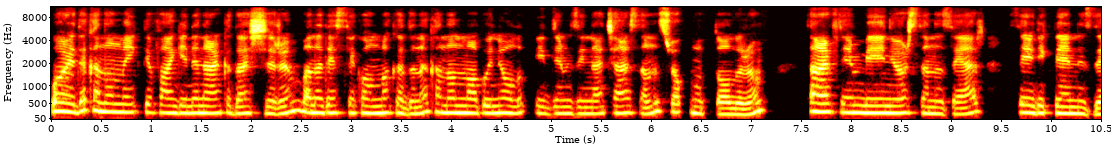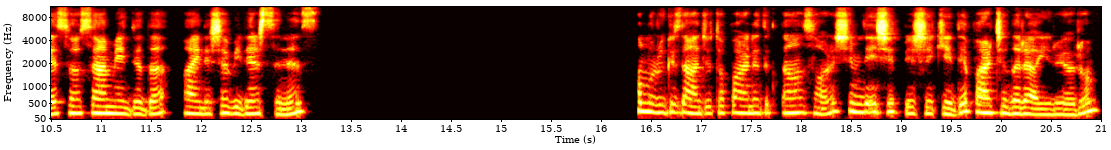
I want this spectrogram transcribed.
Bu arada kanalıma ilk defa gelen arkadaşlarım bana destek olmak adına kanalıma abone olup bildirim zilini açarsanız çok mutlu olurum. Tariflerimi beğeniyorsanız eğer sevdiklerinizle sosyal medyada paylaşabilirsiniz. Hamuru güzelce toparladıktan sonra şimdi eşit bir şekilde parçalara ayırıyorum.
